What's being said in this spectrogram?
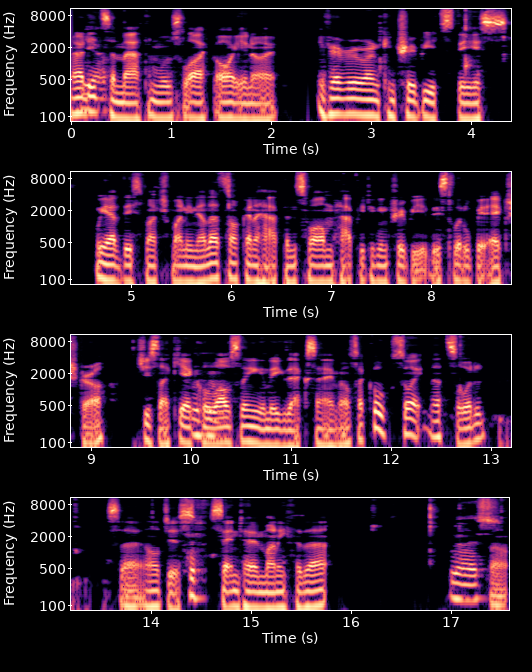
I did Yeah. some math and was like, oh, you know, if everyone contributes this, we have this much money. Now that's not going to happen, so I'm happy to contribute this little bit extra. She's like, yeah, cool. Mhm. I was thinking the exact same. I was like, cool, sweet, that's sorted. So I'll just send her money for that. Nice. But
